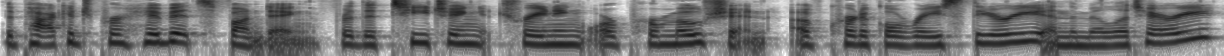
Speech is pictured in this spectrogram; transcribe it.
the package prohibits funding for the teaching, training, or promotion of critical race theory in the military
